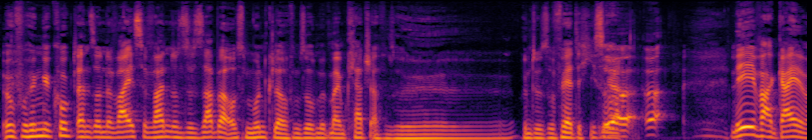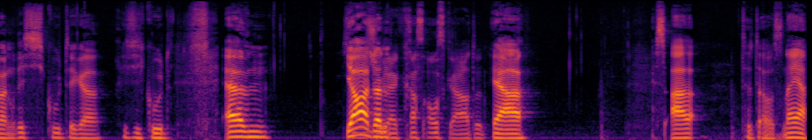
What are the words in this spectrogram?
irgendwo hingeguckt an so eine weiße Wand und so Sabber aus dem Mund gelaufen, so mit meinem Klatschaffen, so, und du so fertig. Ich so, Ja. äh, äh. nee, war geil, Mann, richtig gut, Digga, richtig gut. Ähm, ja, dann, wieder krass ausgeartet. ja, es artet aus. Naja,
